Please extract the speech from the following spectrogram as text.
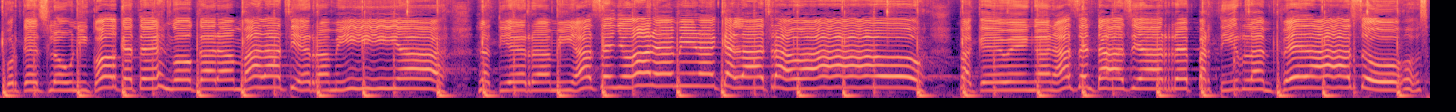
porque es lo único que tengo, caramba, la tierra mía, la tierra mía, señores, miren que la trabajo, pa' que vengan a sentarse a repartirla en pedazos,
